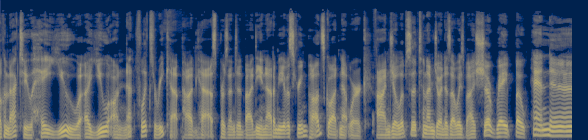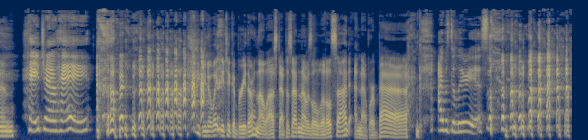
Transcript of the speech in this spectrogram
Welcome back to Hey You, a You on Netflix recap podcast presented by the Anatomy of a Scream Pod Squad Network. I'm Joe Lipsett, and I'm joined as always by Sheree Bohannon. Hey, Joe. Hey. you know what? You took a breather on that last episode, and I was a little sad, and now we're back. I was delirious.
